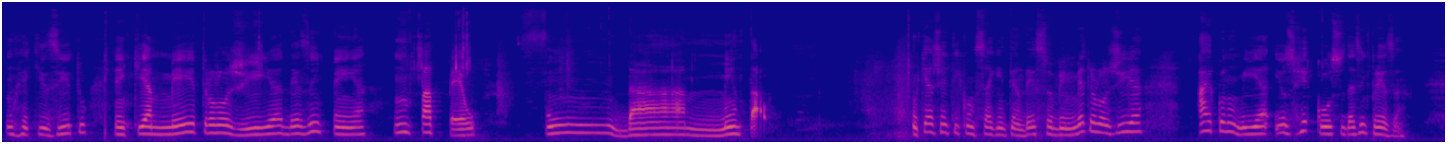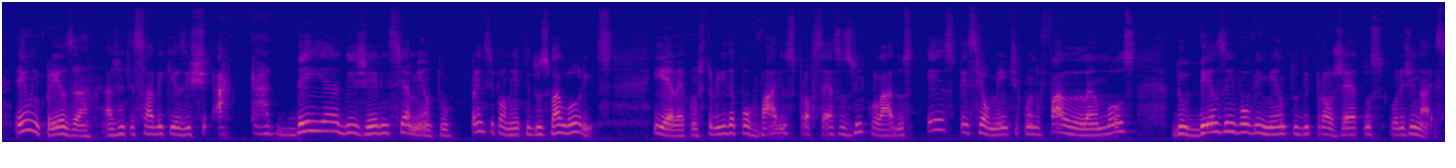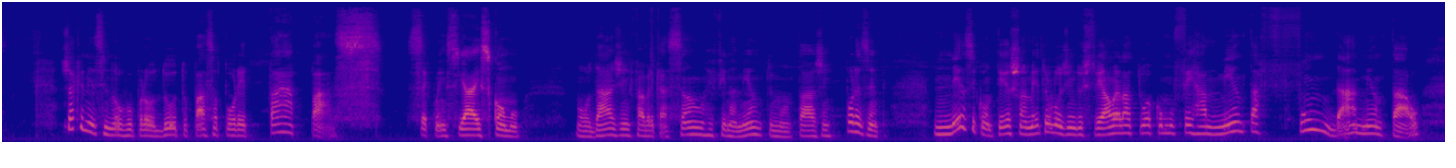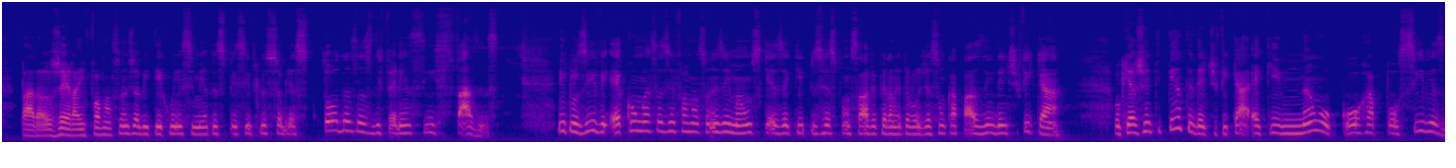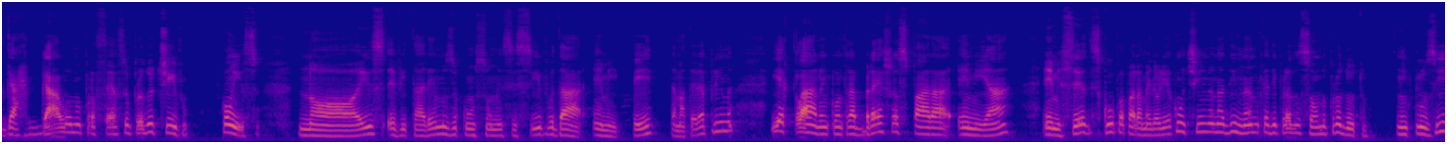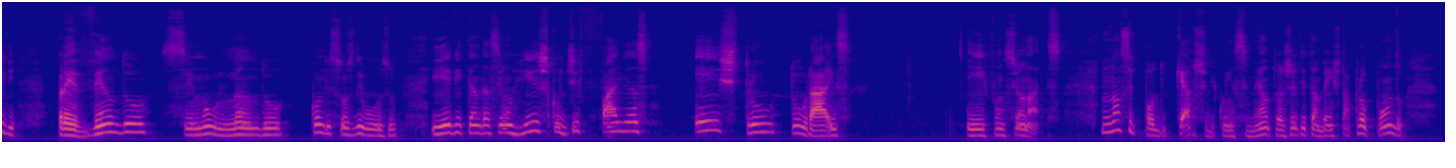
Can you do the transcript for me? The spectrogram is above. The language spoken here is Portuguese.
Um requisito em que a metrologia desempenha um papel fundamental o que a gente consegue entender sobre meteorologia, a economia e os recursos das empresas. Em uma empresa, a gente sabe que existe a cadeia de gerenciamento, principalmente dos valores, e ela é construída por vários processos vinculados, especialmente quando falamos do desenvolvimento de projetos originais. Já que nesse novo produto passa por etapas sequenciais como moldagem, fabricação, refinamento e montagem. Por exemplo, nesse contexto, a metrologia industrial ela atua como ferramenta fundamental para gerar informações e obter conhecimentos específicos sobre as, todas as diferentes fases. Inclusive, é com essas informações em mãos que as equipes responsáveis pela metrologia são capazes de identificar o que a gente tenta identificar é que não ocorra possíveis gargalos no processo produtivo. Com isso, nós evitaremos o consumo excessivo da MP, da matéria-prima, e é claro, encontrar brechas para MA, MC, desculpa, para melhoria contínua na dinâmica de produção do produto, inclusive prevendo, simulando condições de uso e evitando assim um risco de falhas estruturais e funcionais. No nosso podcast de conhecimento, a gente também está propondo,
